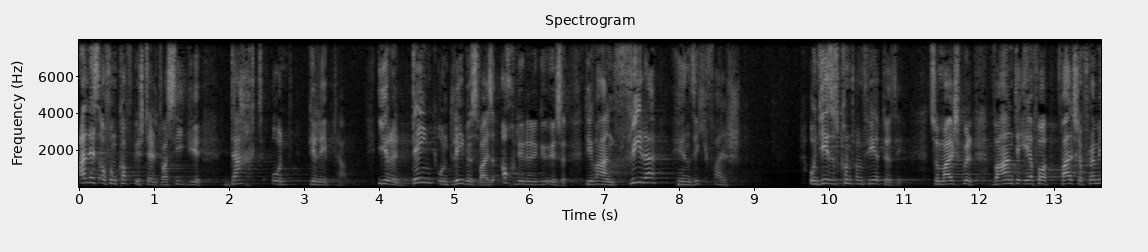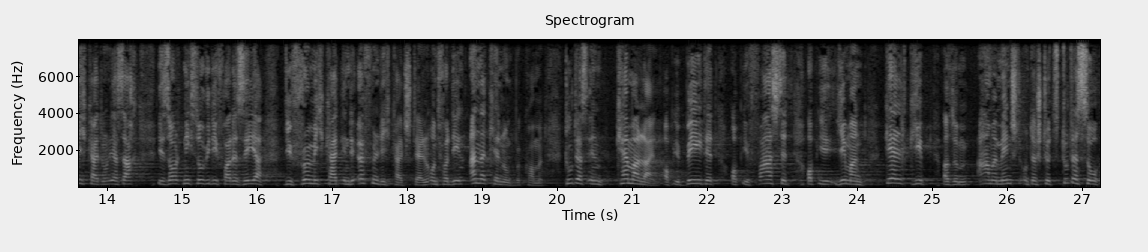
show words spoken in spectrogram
alles auf den Kopf gestellt, was sie gedacht und gelebt haben. Ihre Denk- und Lebensweise, auch die religiöse, die waren vieler Hinsicht falsch. Und Jesus konfrontierte sie. Zum Beispiel warnte er vor falscher Frömmigkeit und er sagt, ihr sollt nicht so wie die Pharisäer die Frömmigkeit in die Öffentlichkeit stellen und von denen Anerkennung bekommen. Tut das im Kämmerlein, ob ihr betet, ob ihr fastet, ob ihr jemand Geld gibt, also arme Menschen unterstützt. Tut das so,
